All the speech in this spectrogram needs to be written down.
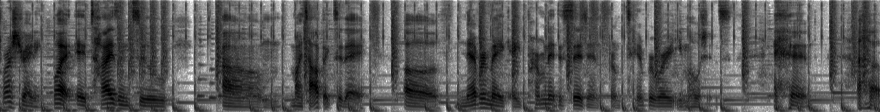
frustrating. But it ties into um, my topic today of never make a permanent decision from temporary emotions. And uh,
